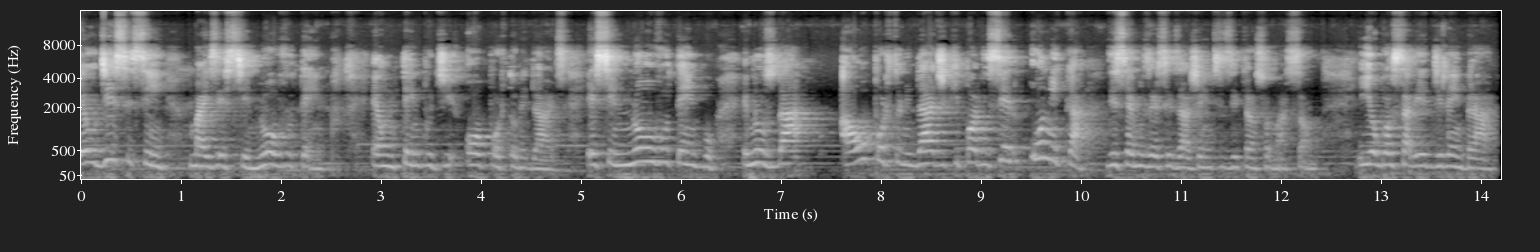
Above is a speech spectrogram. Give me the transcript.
Eu disse sim, mas esse novo tempo é um tempo de oportunidades. Esse novo tempo nos dá a oportunidade que pode ser única de sermos esses agentes de transformação. E eu gostaria de lembrar,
